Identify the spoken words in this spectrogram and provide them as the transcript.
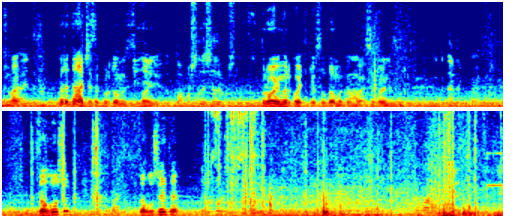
Немає. маєте там? Передачі за кордоном з Ні, Іспанії. ні, вдома ще лишили пішли. Зброю, наркотики все вдома тримаю. Не покажете? Заглушу? Заглушити? Я хочу. Це вас буде.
